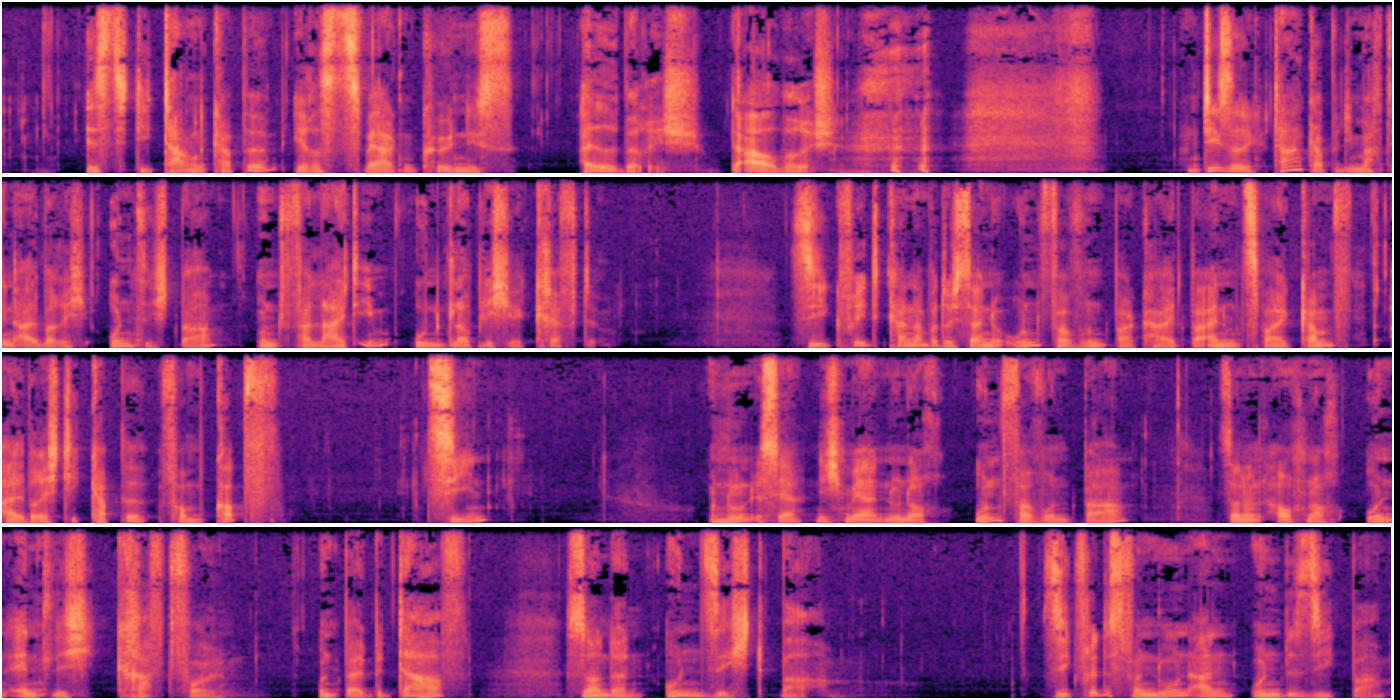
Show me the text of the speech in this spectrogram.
ist die Tarnkappe ihres Zwergenkönigs Alberich, der Alberich. und diese Tarnkappe, die macht den Alberich unsichtbar und verleiht ihm unglaubliche Kräfte. Siegfried kann aber durch seine Unverwundbarkeit bei einem Zweikampf Albrecht die Kappe vom Kopf ziehen. Und nun ist er nicht mehr nur noch unverwundbar, sondern auch noch unendlich kraftvoll und bei Bedarf, sondern unsichtbar. Siegfried ist von nun an unbesiegbar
